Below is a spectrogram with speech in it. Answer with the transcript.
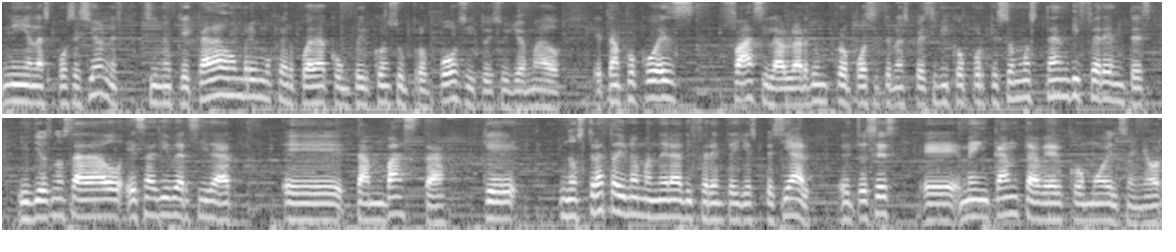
ni en las posesiones, sino que cada hombre y mujer pueda cumplir con su propósito y su llamado. Eh, tampoco es fácil hablar de un propósito en específico porque somos tan diferentes y Dios nos ha dado esa diversidad eh, tan vasta que nos trata de una manera diferente y especial. Entonces eh, me encanta ver cómo el Señor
